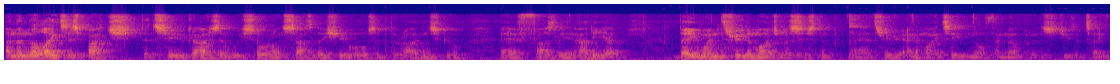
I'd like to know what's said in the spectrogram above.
And then the latest batch, the two guys that we saw on Saturday, shoe horse up at the riding school, uh, Fazli and Hadiyat, they went through the modular system uh, through NMIT, Northern Melbourne Institute of TAFE.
